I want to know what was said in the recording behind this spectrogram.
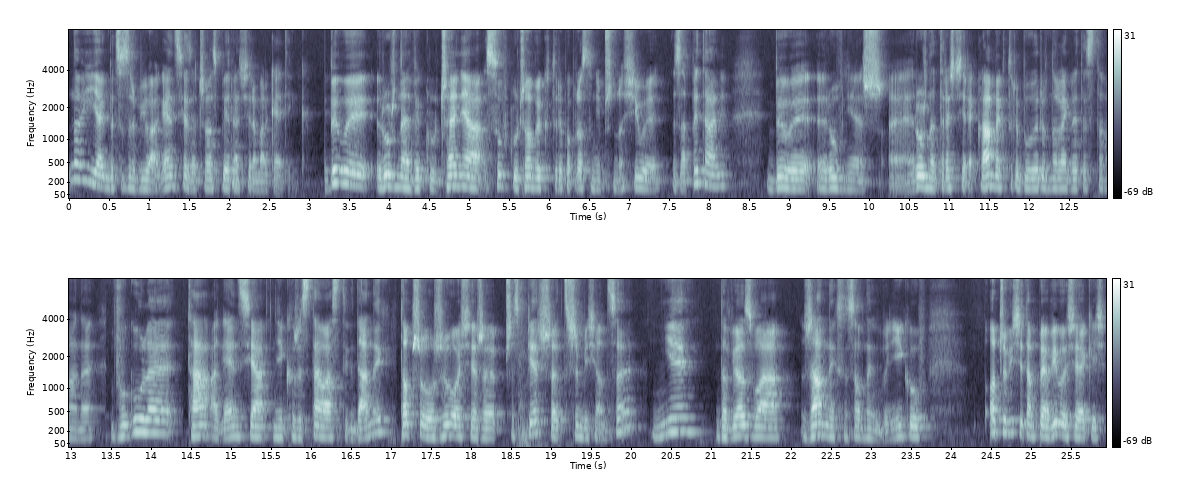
No i jakby co zrobiła agencja, zaczęła wspierać remarketing. Były różne wykluczenia słów kluczowych, które po prostu nie przynosiły zapytań. Były również e, różne treści reklamy, które były równolegle testowane. W ogóle ta agencja nie korzystała z tych danych. To przełożyło się, że przez pierwsze trzy miesiące nie dowiozła żadnych sensownych wyników. Oczywiście tam pojawiły się jakieś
